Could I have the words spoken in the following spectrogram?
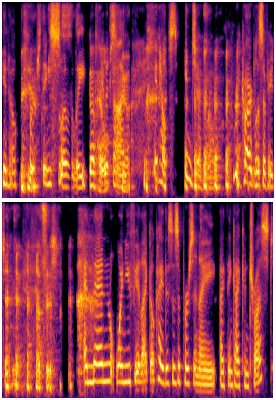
you know, approach yeah. things slowly. That helps. Time. Yeah. it helps in general, regardless of HIV. That's it. and then when you feel like, okay, this is a person I, I think I can trust,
